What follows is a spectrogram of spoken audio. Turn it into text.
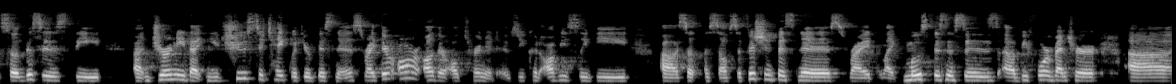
so this is the uh, journey that you choose to take with your business, right? There are other alternatives. You could obviously be uh, a self sufficient business, right? Like most businesses uh, before venture uh,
